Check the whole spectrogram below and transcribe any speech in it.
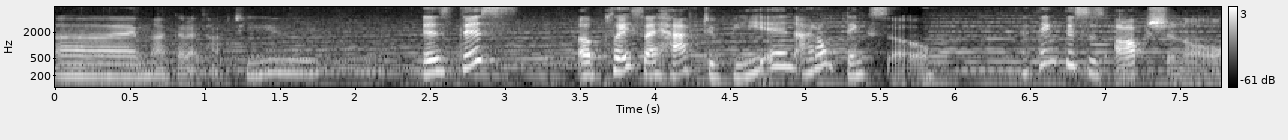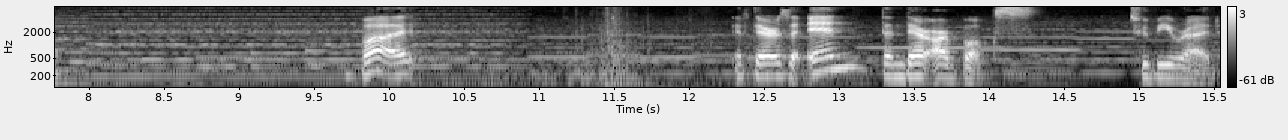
I'm not gonna talk to you. Is this a place I have to be in? I don't think so. I think this is optional. But if there's an inn, then there are books to be read.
